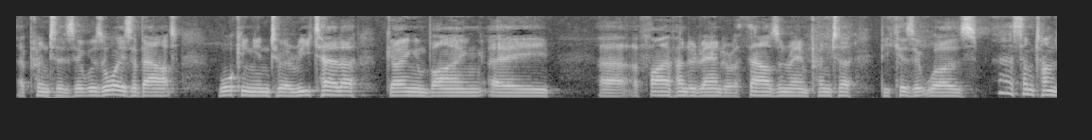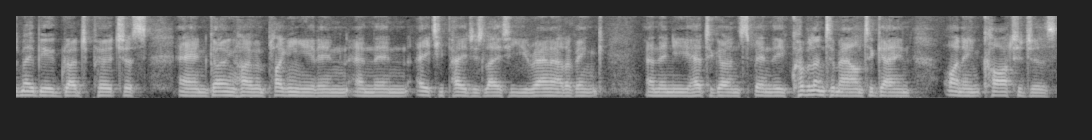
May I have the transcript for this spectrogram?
uh, printers. It was always about walking into a retailer, going and buying a uh, a 500 rand or a 1000 rand printer because it was uh, sometimes maybe a grudge purchase and going home and plugging it in and then 80 pages later you ran out of ink and then you had to go and spend the equivalent amount again on ink cartridges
